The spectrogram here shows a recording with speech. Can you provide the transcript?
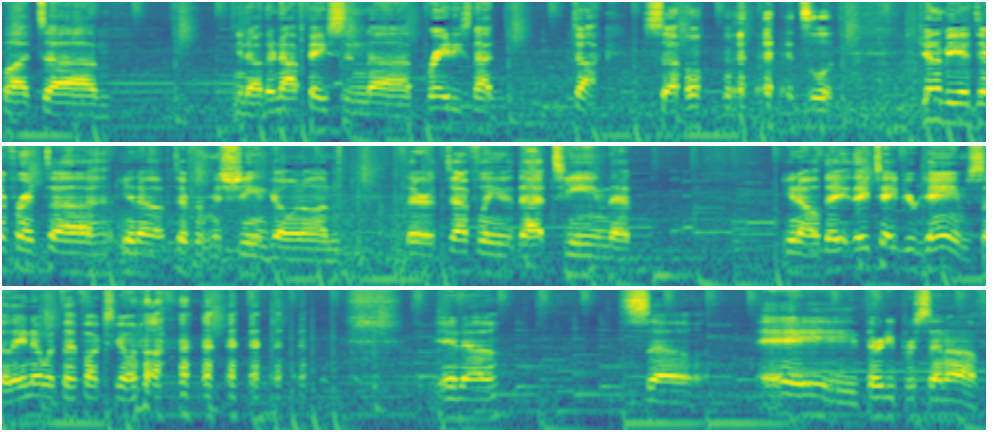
but um, you know they're not facing uh, Brady's not duck, so it's a, gonna be a different, uh, you know, different machine going on. They're definitely that team that, you know, they they tape your games, so they know what the fuck's going on. you know, so hey, thirty percent off,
